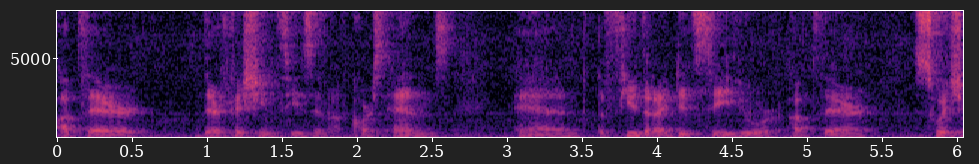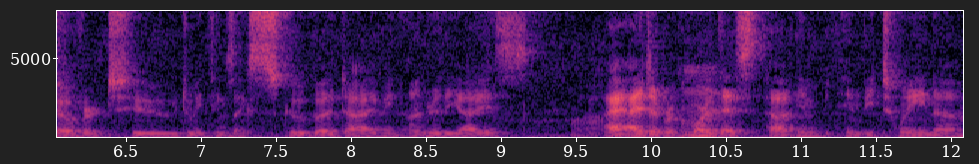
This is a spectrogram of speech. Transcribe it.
up there, their fishing season of course ends, and the few that I did see who were up there switch over to doing things like scuba diving under the ice. I, I had to record Mm. this uh, in in between. Um,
